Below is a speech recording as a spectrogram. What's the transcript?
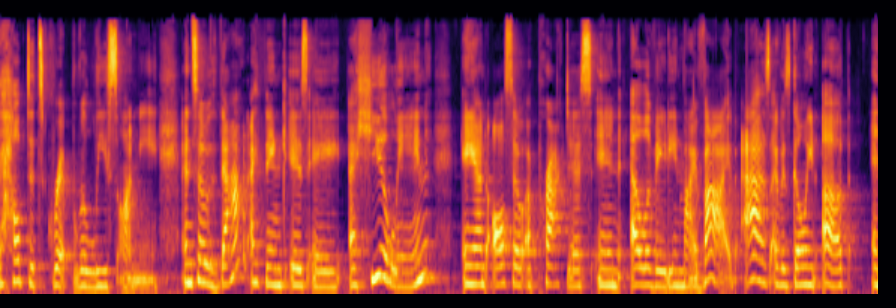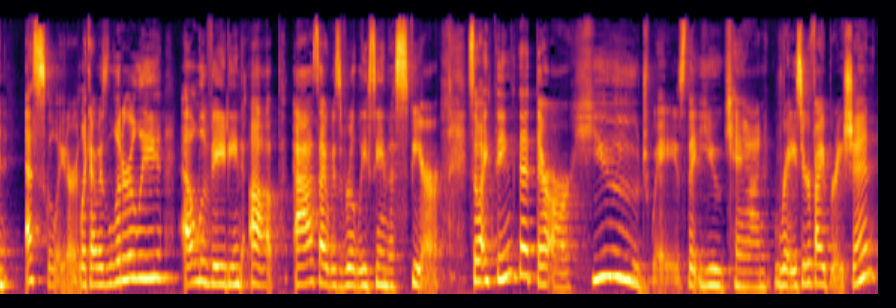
helped its grip release on me. And so that I think is a, a healing and also a practice in elevating my vibe as I was going up an escalator. Like I was literally elevating up as I was releasing the sphere. So I think that there are huge ways that you can raise your vibration.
